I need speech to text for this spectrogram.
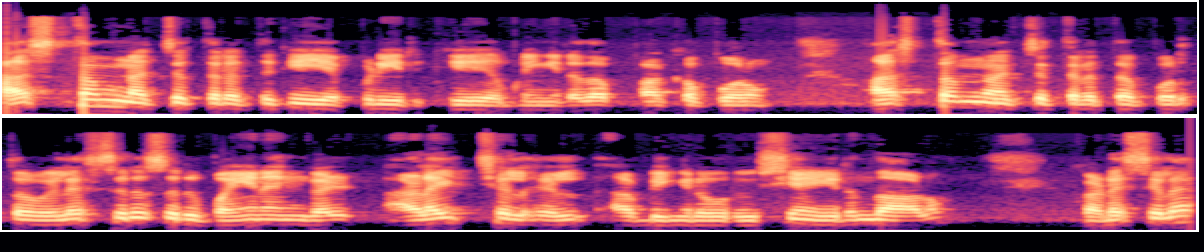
அஸ்தம் நட்சத்திரத்துக்கு எப்படி இருக்கு அப்படிங்கிறத பார்க்க போறோம். அஸ்தம் நட்சத்திரத்தை பொறுத்தவரையில சிறு சிறு பயணங்கள் அலைச்சல்கள் அப்படிங்கிற ஒரு விஷயம் இருந்தாலும் கடைசியில்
